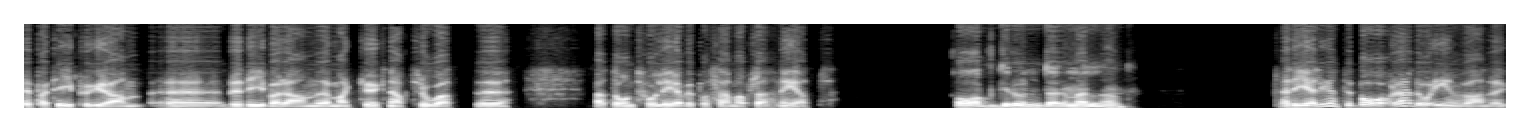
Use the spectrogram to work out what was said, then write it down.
eh, partiprogram eh, bredvid varandra. Man kan ju knappt tro att, eh, att de två lever på samma planet avgrund däremellan? Det gäller ju inte bara då invandring,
